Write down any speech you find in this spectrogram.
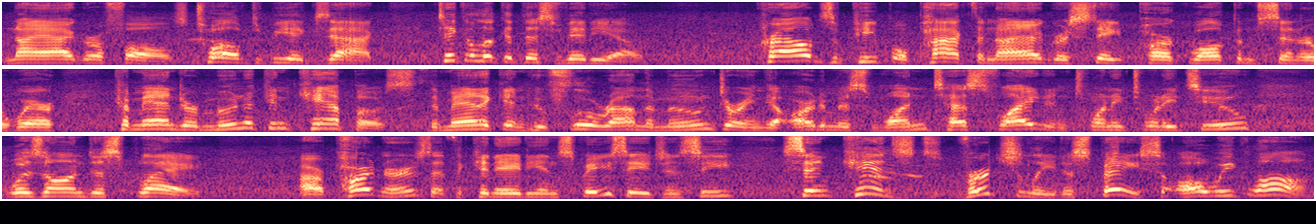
Niagara Falls, 12 to be exact. Take a look at this video. Crowds of people packed the Niagara State Park Welcome Center where Commander Moonikin Campos, the mannequin who flew around the moon during the Artemis 1 test flight in 2022, was on display. Our partners at the Canadian Space Agency sent kids virtually to space all week long.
